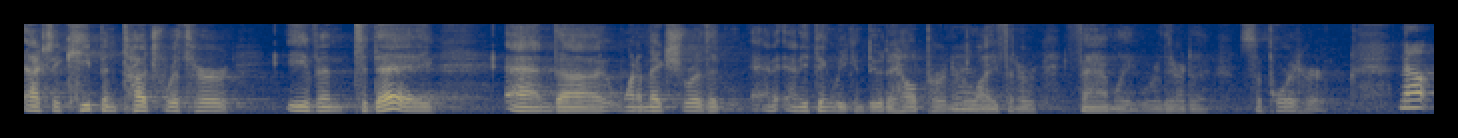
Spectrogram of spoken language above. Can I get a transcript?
actually keep in touch with her even today and uh, want to make sure that anything we can do to help her in her life and her family, we're there to support her. Now,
